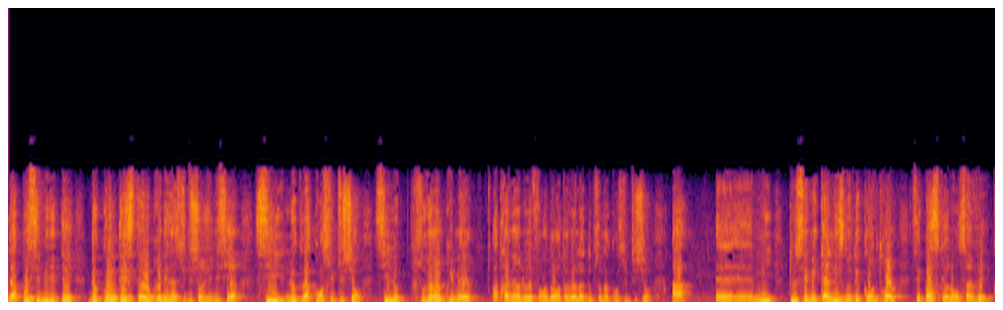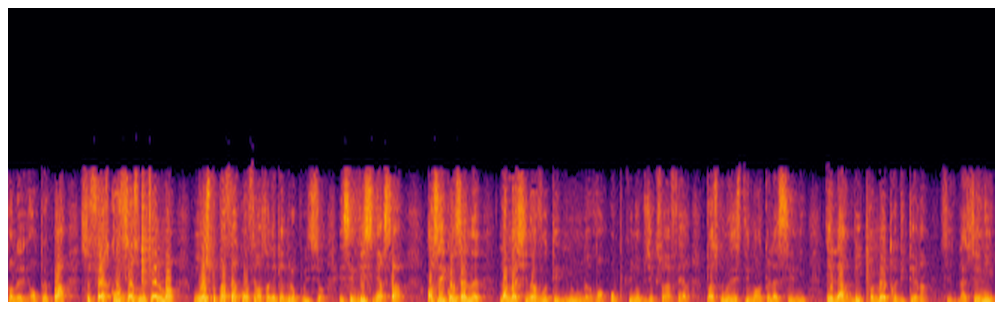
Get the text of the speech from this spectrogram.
la possibilité de contester auprès des institutions judiciaires. Si la Constitution, si le souverain primaire, à travers le référendum, à travers l'adoption de la Constitution, a euh, mis tous ces mécanismes de contrôle, c'est parce que l'on savait qu'on ne peut pas se faire confiance mutuellement. Moi, je ne peux pas faire confiance à quelqu'un de l'opposition et c'est vice-versa. En ce qui concerne la machine à voter, nous, n'avons aucune objection à faire parce que nous estimons que la CENI est l'arbitre maître du terrain. La CENI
